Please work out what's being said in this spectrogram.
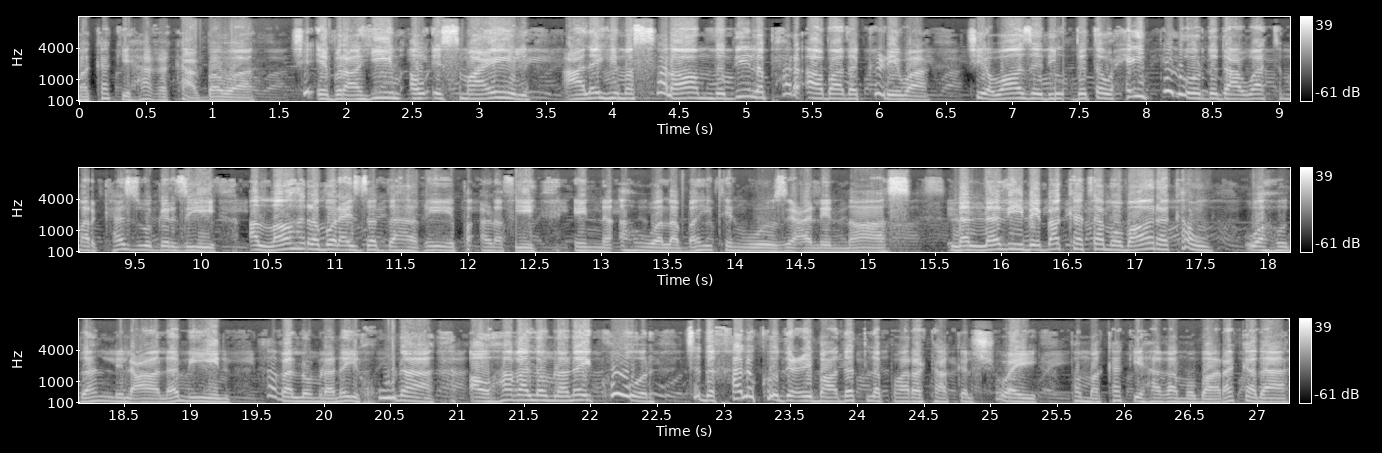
مکه کې هغه کعبه وه چې ابراهیم او اسماعیل علیهم السلام د دې لپاره آباده کړې وه چې یوازې دی د توحید په لور د دعوت مرکز وګرځي الله رب العزت د هغې په اړه فی ان اول بیت وضع للناس للذي ببکة مبارکا وهدا للعالمین هغه لومړنۍ خونه او هغه لومړنی کور چې د خلکو د عبادت لپاره ټاکل شوی په مکه کې هغه مبارکه ده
